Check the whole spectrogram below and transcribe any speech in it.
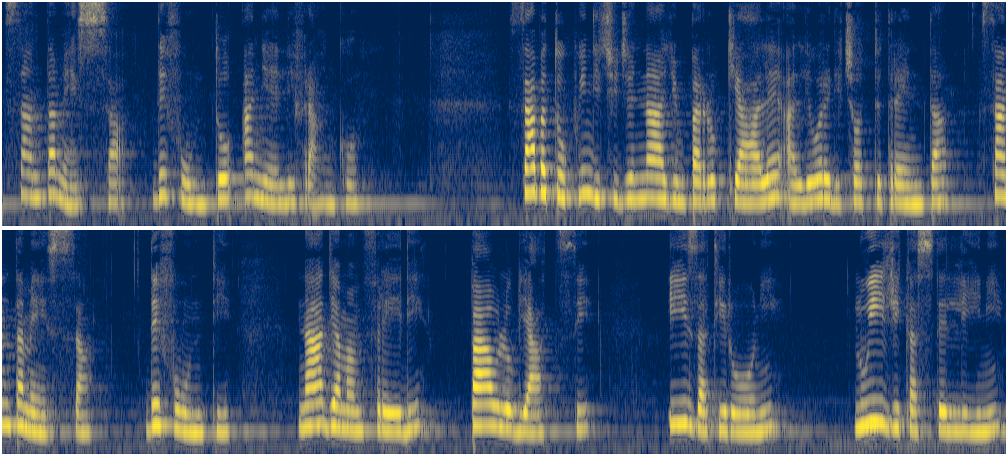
Santa Messa, defunto Agnelli Franco. Sabato 15 gennaio in parrocchiale alle ore 18.30, Santa Messa, defunti Nadia Manfredi, Paolo Biazzi, Isa Tironi, Luigi Castellini,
